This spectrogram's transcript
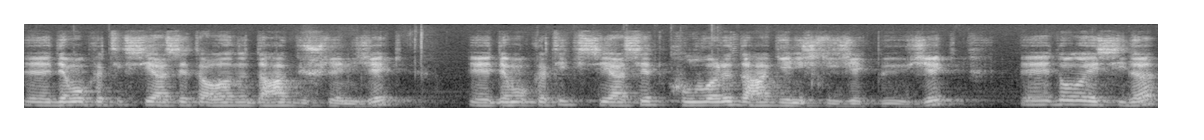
E, demokratik siyaset alanı daha güçlenecek. E, demokratik siyaset kulvarı daha genişleyecek, büyüyecek. E, dolayısıyla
